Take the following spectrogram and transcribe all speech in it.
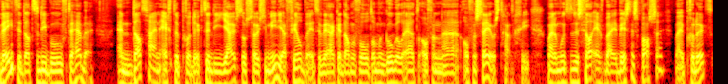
weten dat ze die behoefte hebben. En dat zijn echte producten die juist op social media veel beter werken dan bijvoorbeeld op een Google ad of een, eh, of een SEO-strategie. Maar dan moet het dus wel echt bij je business passen, bij je product.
